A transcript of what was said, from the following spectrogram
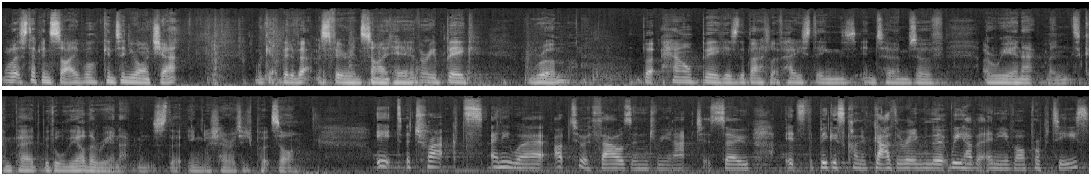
Well, let's step inside. We'll continue our chat. We'll get a bit of atmosphere inside here. Very big room. But how big is the Battle of Hastings in terms of a reenactment compared with all the other reenactments that English Heritage puts on? It attracts anywhere up to a thousand reenactors, so it's the biggest kind of gathering that we have at any of our properties.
